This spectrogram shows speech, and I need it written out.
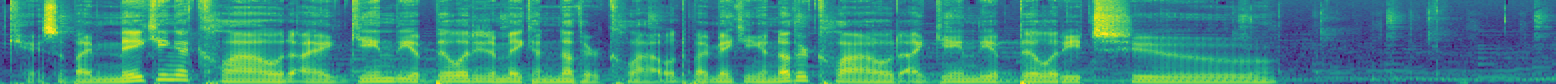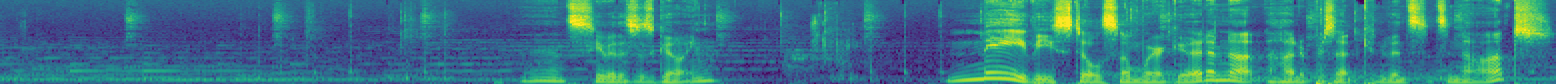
Okay, so by making a cloud, I gain the ability to make another cloud. By making another cloud, I gain the ability to... Let's see where this is going. Maybe still somewhere good. I'm not 100% convinced it's not.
